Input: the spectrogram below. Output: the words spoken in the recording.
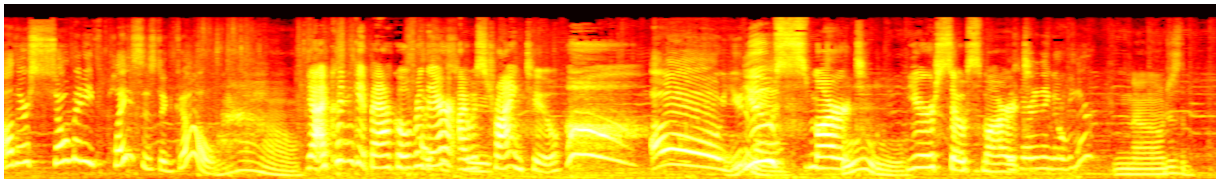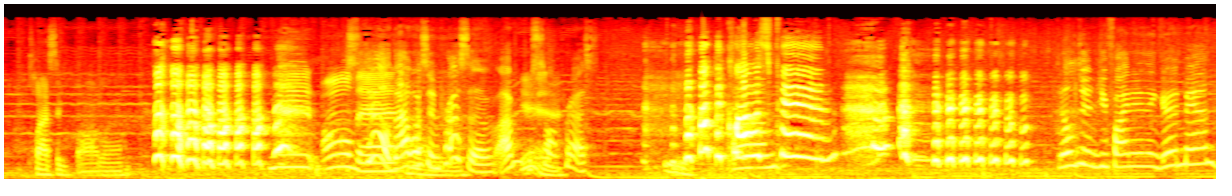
Oh, there's so many places to go. Wow. Yeah, I couldn't get back over Place there. is I was trying to. Oh, you. you smart. Ooh. You're so smart. Is smart. there anything over there? No, just a plastic bottle. Man, all that. Still, that. that was impressive. I'm just so impressed. the clothespin. Um. Diligent, did you find anything good, man?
